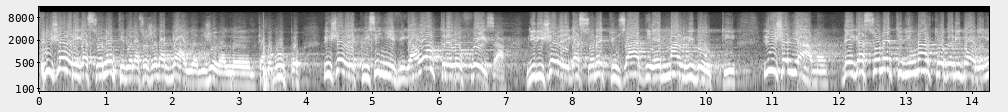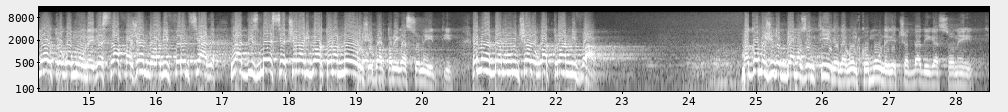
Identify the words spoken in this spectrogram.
Ricevere i cassonetti della società Gaia, diceva il, il capogruppo, ricevere qui significa, oltre l'offesa di ricevere i cassonetti usati e mal ridotti, riceviamo dei cassonetti di un altro territorio, di un altro comune che sta facendo la differenziata, l'ha dismessa e ce la riportano a noi, ci portano i cassonetti. E noi abbiamo cominciato quattro anni fa. Ma come ci dobbiamo sentire da quel comune che ci ha dato i cassonetti?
